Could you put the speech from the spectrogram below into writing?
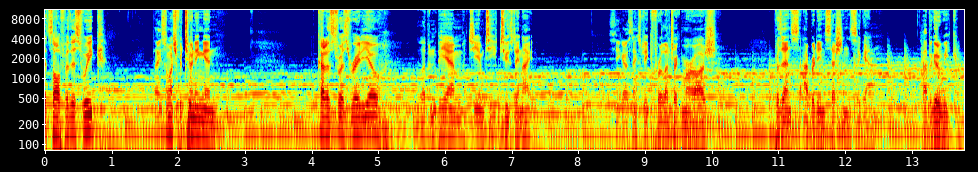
That's all for this week. Thanks so much for tuning in. Cutter's Choice Radio, 11 p.m. GMT, Tuesday night. See you guys next week for Electric Mirage presents Aberdeen Sessions again. Have a good week.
